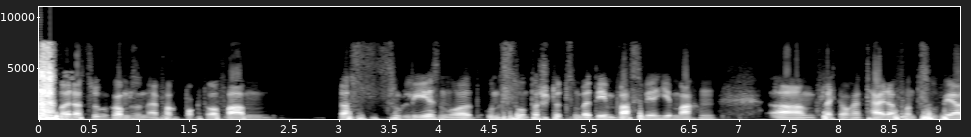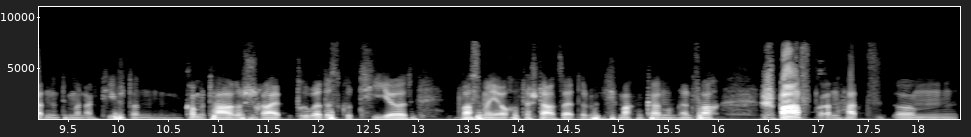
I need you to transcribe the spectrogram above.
neu dazugekommen sind, einfach Bock drauf haben, das zu lesen oder uns zu unterstützen bei dem, was wir hier machen, ähm, vielleicht auch ein Teil davon zu werden, indem man aktiv dann Kommentare schreibt, drüber diskutiert, was man ja auch auf der Startseite wirklich machen kann und einfach Spaß dran hat ähm,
